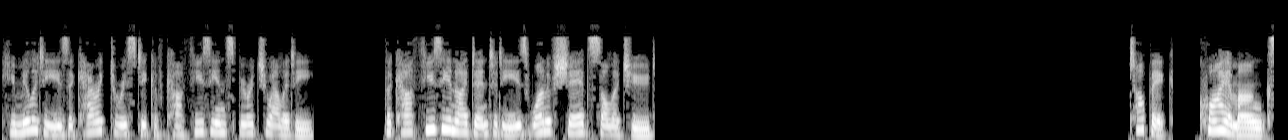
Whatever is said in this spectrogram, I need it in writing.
Humility is a characteristic of Carthusian spirituality. The Carthusian identity is one of shared solitude. Topic: Choir monks.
